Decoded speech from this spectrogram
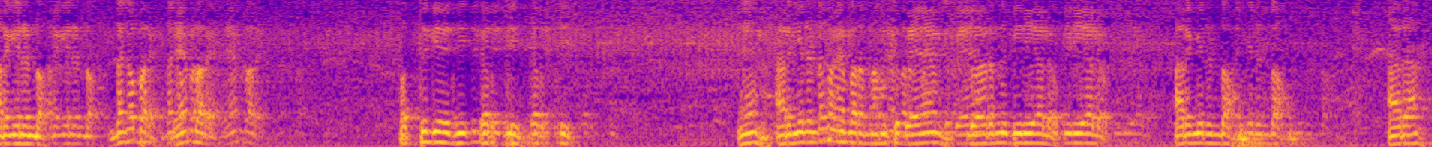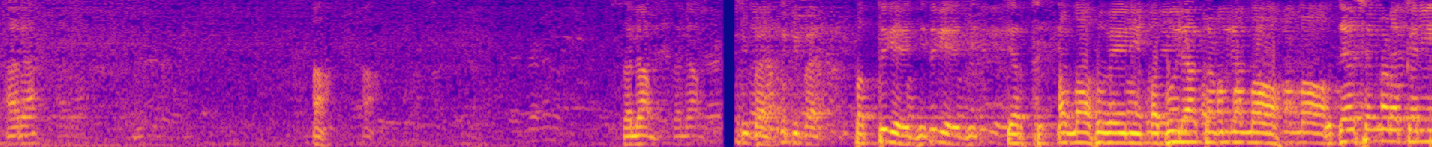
ആരെങ്കിലുണ്ടോ? ഉണ്ടെങ്കിൽ പറയാം. ഞാൻ പറയാം. ഞാൻ പറയാം. പത്ത് കെ ജി ഇറച്ചി. ഇറച്ചി. അറിഞ്ഞിട്ടുണ്ടോ? സമയം പറ നമുക്ക് വേഗം വേറെന്ന് പിരിയാലോ? പിരിയാലോ. അറിഞ്ഞിട്ടുണ്ടോ? ആരെങ്കിലുണ്ടോ ആരാ? ആരാ? ആ. സലാം പത്ത് കെ ജി കെ ജി ഇറച്ചി. അള്ളാഹുവേ നീ കബൂലാക്കണം അല്ലാ ഉദ്ദേശങ്ങളൊക്കെ നീ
